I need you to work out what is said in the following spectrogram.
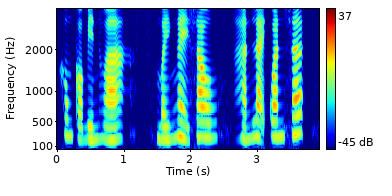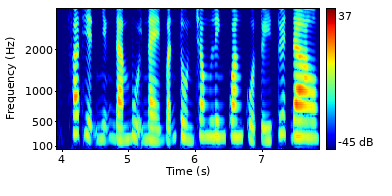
Không có biến hóa. Mấy ngày sau, hắn lại quan sát, phát hiện những đám bụi này vẫn tồn trong linh quang của túy tuyết đao.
